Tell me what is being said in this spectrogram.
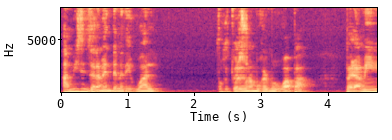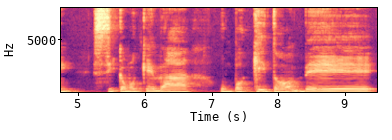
A mí sinceramente me da igual, porque tú eres una mujer muy guapa, pero a mí sí como que da un poquito de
